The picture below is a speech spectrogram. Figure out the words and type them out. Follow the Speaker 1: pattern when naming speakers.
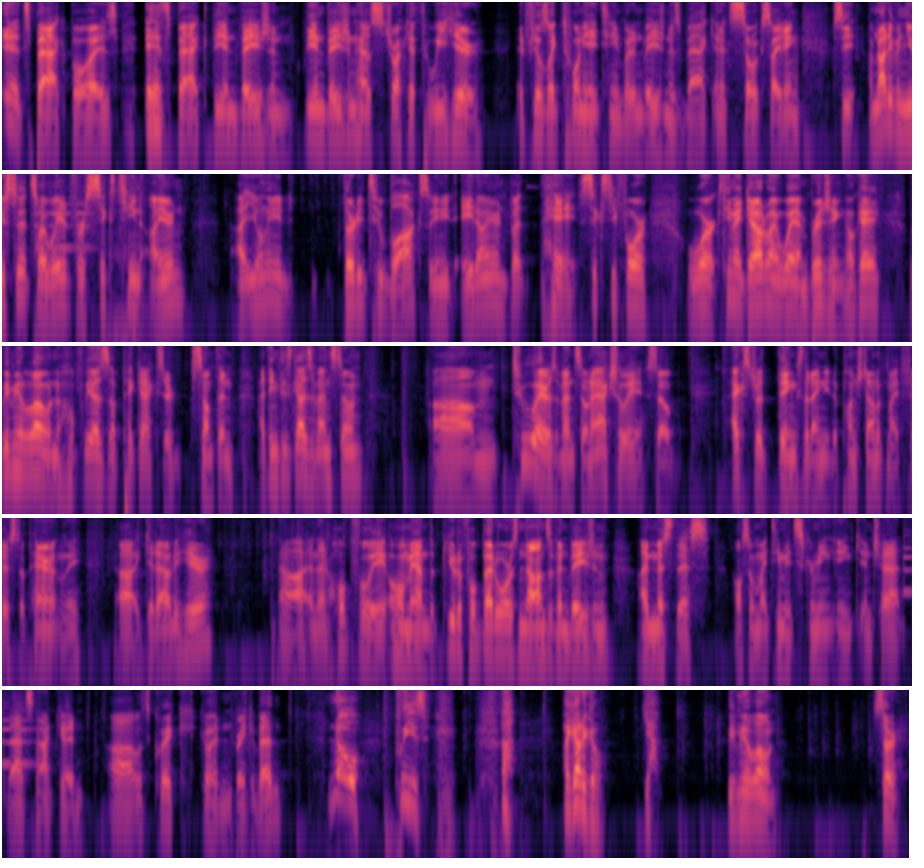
Speaker 1: It's back, boys. It's back. The invasion. The invasion has strucketh. We here. It feels like 2018, but invasion is back, and it's so exciting. See, I'm not even used to it, so I waited for 16 iron. Uh, you only need 32 blocks, so you need 8 iron, but hey, 64 works. Teammate, get out of my way. I'm bridging, okay? Leave me alone. Hopefully he has a pickaxe or something. I think these guys have endstone. Um, two layers of endstone, actually, so extra things that I need to punch down with my fist, apparently. Uh, get out of here. Uh, and then hopefully, oh man, the beautiful Bed Wars Nons of Invasion. I missed this. Also, my teammates screaming ink in chat. That's not good. Uh, let's quick go ahead and break a bed. No, please. Ah, I gotta go. Yeah, leave me alone. Sir.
